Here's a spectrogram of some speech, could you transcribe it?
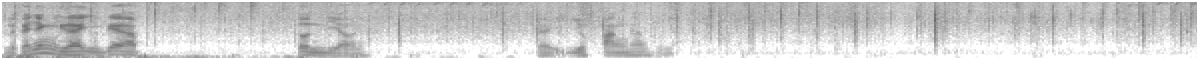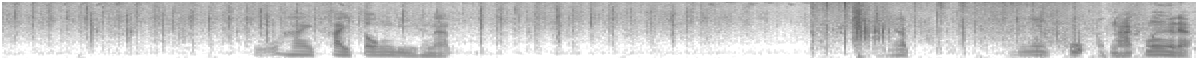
หรือก็ยังเหลืออีกเด้วยครับ ต้นเดียวนี่เหลืออีกอยุฟังทั้งคุณ โอ้ไฮไข่ตรงดีขนาดนะครับนี่ขุบนักมือเลยอะ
